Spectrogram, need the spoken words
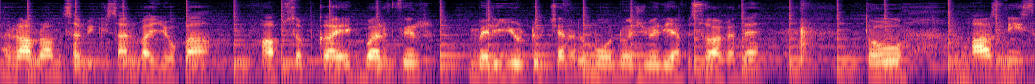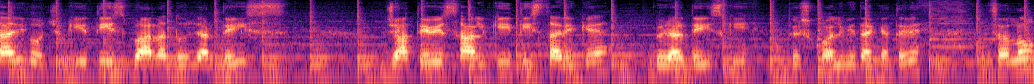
राम राम सभी किसान भाइयों का, आप सबका एक बार फिर मेरी यूट्यूब चैनल मोनो ज्वेरिया पे स्वागत है। तो आज तीस तारीख हो चुकी है, तीस बारह दो हज़ार तेईस। जाते हुए साल की तीस तारीख है, दो हज़ार तेईस की तो इसको अलविदा कहते हुए। चलो,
